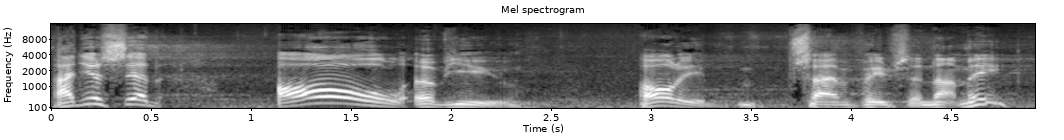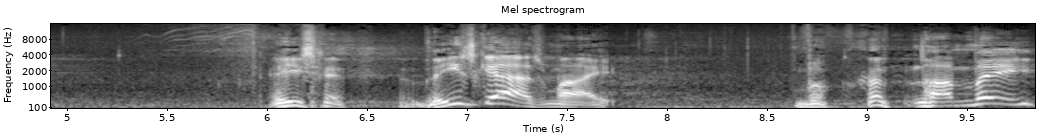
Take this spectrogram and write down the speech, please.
I just said, all of you. All of you. Simon Peter said, not me. He said, these guys might, not me.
